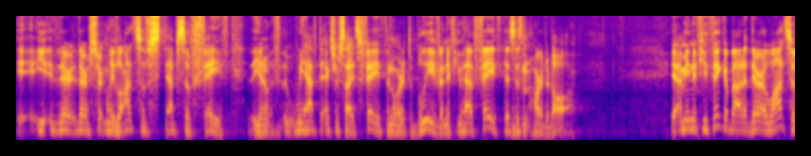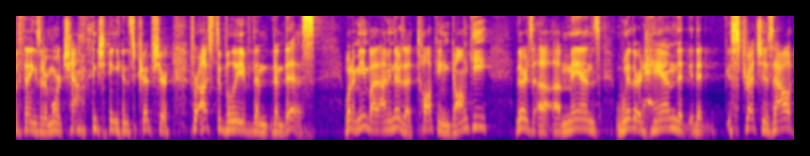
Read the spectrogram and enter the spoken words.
there, there are certainly lots of steps of faith. You know, we have to exercise faith in order to believe, and if you have faith, this isn't hard at all. I mean, if you think about it, there are lots of things that are more challenging in Scripture for us to believe than, than this. What I mean by that, I mean, there's a talking donkey, there's a, a man's withered hand that, that stretches out,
